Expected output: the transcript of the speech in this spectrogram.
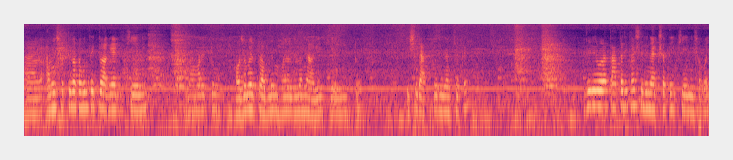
আর আমি সত্যি কথা বলতে একটু আগে আগে খেয়ে নিই। আমার একটু হজমের প্রবলেম হয়, ওই জন্য আমি আগেই খেয়ে নিই একটু। বেশি রাত করি না খেতে। যেদিন ওরা তাড়াতাড়ি খায়, সেদিন একসাথেই খেয়ে নিই সবাই।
